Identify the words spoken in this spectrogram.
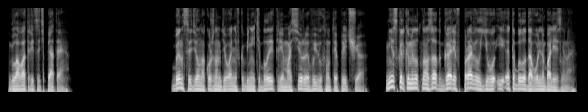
Глава 35. Бен сидел на кожаном диване в кабинете Блейкли, массируя вывихнутое плечо. Несколько минут назад Гарри вправил его, и это было довольно болезненно.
